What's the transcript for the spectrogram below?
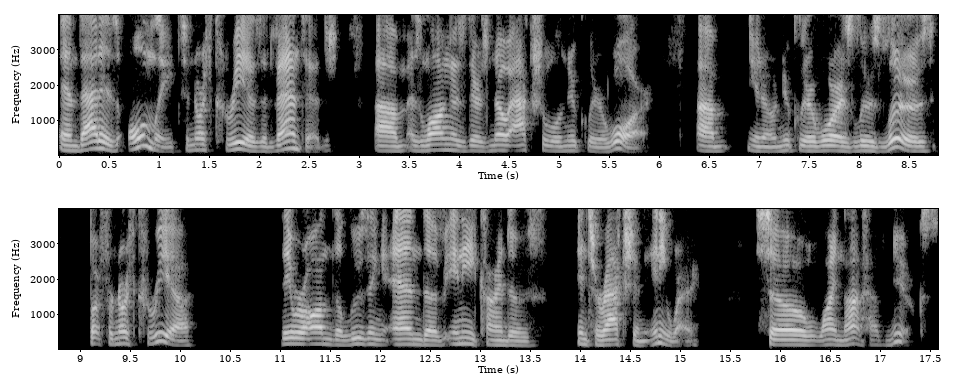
And that is only to North Korea's advantage um, as long as there's no actual nuclear war. Um, you know, nuclear war is lose lose. But for North Korea, they were on the losing end of any kind of interaction anyway. So why not have nukes?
